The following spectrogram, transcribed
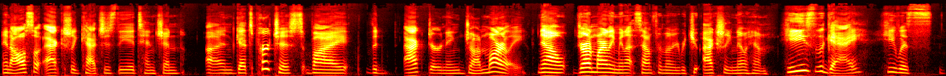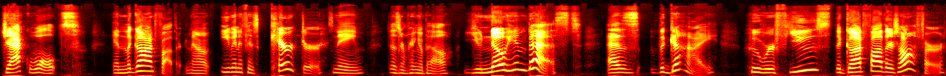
it also actually catches the attention and gets purchased by the actor named John Marley. Now, John Marley may not sound familiar, but you actually know him. He's the guy. He was Jack Woltz in The Godfather. Now, even if his character's name doesn't ring a bell, you know him best as the guy who refused the Godfather's offer.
